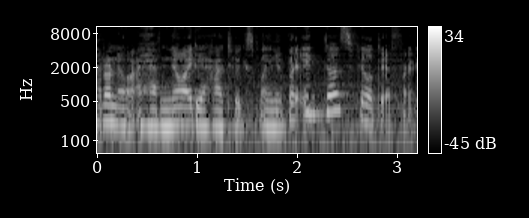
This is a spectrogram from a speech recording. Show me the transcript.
I don't know, I have no idea how to explain it, but it does feel different.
